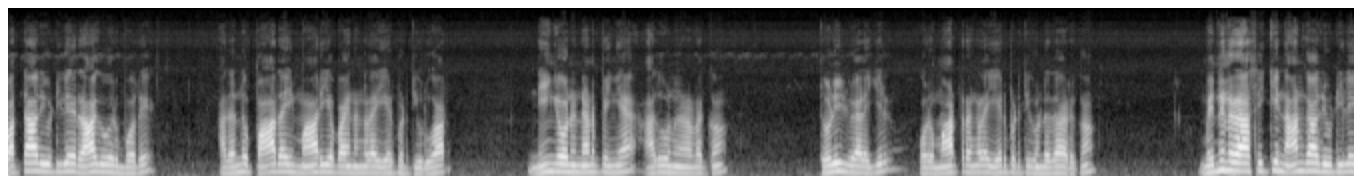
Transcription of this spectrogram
பத்தாவது வீட்டிலே ராகு வரும்போது அது வந்து பாதை மாறிய பயணங்களை ஏற்படுத்தி விடுவார். நீங்கள் ஒன்று நினப்பீங்க அது ஒன்று நடக்கும். தொழில் வேலையில் ஒரு மாற்றங்களை ஏற்படுத்தி கொண்டு தான் இருக்கும். மிதுன ராசிக்கு நான்காவது வீட்டிலே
